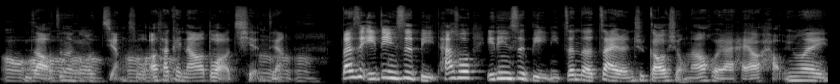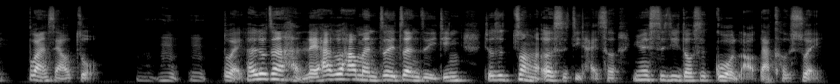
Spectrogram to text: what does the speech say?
，oh, 你知道，oh, 真的跟我讲说，oh, 哦，他可以拿到多少钱这样。嗯嗯。但是一定是比他说一定是比你真的载人去高雄然后回来还要好，因为不然谁要做。嗯嗯嗯，对，可是就真的很累。他说他们这一阵子已经就是撞了二十几台车，因为司机都是过劳打瞌睡，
